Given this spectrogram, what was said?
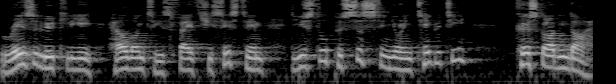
resolutely held on to his faith, she says to him, Do you still persist in your integrity? Curse God and die.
